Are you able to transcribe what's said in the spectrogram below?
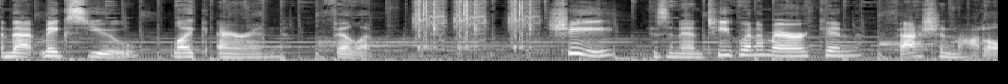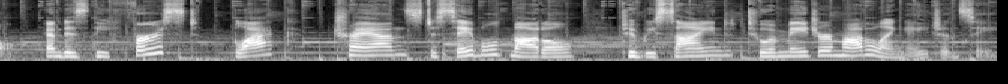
and that makes you like Aaron Philip. She is an Antiguan American fashion model and is the first black, trans, disabled model to be signed to a major modeling agency.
